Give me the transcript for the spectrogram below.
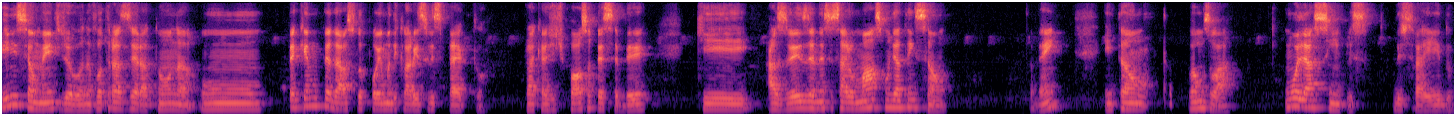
Inicialmente, Giovanna, eu vou trazer à tona um pequeno pedaço do poema de Clarice Lispector, para que a gente possa perceber que às vezes é necessário o máximo de atenção. Tá bem? Então, certo. vamos lá. Um olhar simples, distraído,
